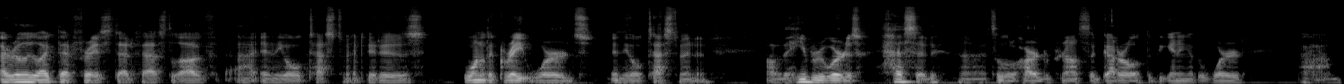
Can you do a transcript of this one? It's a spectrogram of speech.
I really like that phrase, steadfast love, uh, in the Old Testament. It is one of the great words in the Old Testament. And uh, the Hebrew word is hesed. Uh, it's a little hard to pronounce the guttural at the beginning of the word. Um,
